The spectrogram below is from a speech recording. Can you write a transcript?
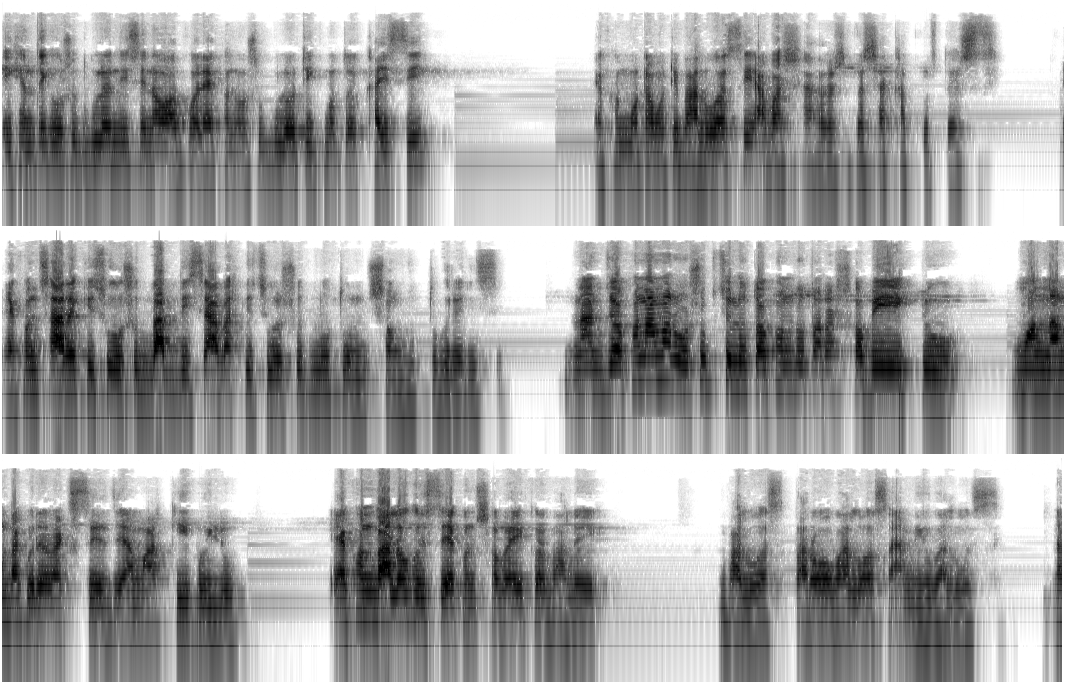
এখান থেকে ওষুধগুলো নিছি, নেওয়ার পর এখন ওষুধগুলো ঠিক মতো খাইছি। এখন মোটামুটি ভালো আছি, আবার স্যারের সাথে সাক্ষাৎ করতে আসছি এখন স্যারে কিছু ওষুধ বাদ দিছে, আবার কিছু ওষুধ নতুন সংযুক্ত করে দিছে। না, যখন আমার অসুখ ছিল, তখন তো তারা সবে একটু মন নান্দা করে রাখছে যে আমার কি হইল। এখন ভালো হয়েছে, এখন সবাই কয় ভালো ভালো আছে, তারাও ভালো আছে, আমিও ভালো আছি। না,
